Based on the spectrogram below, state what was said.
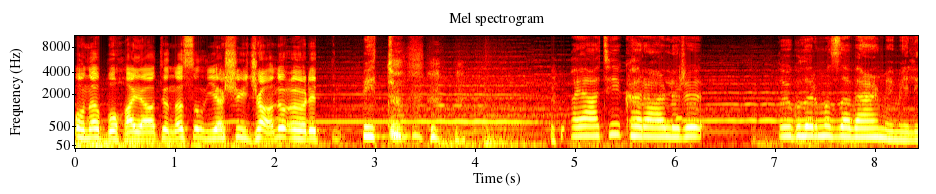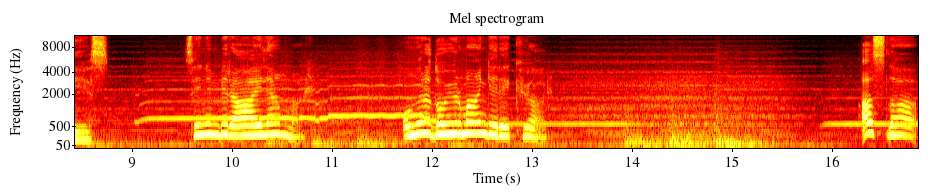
Ona bu hayatı nasıl yaşayacağını öğrettin. Bittu. Hayati kararları duygularımızla vermemeliyiz. Senin bir ailen var. Onları doyurman gerekiyor. Asla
